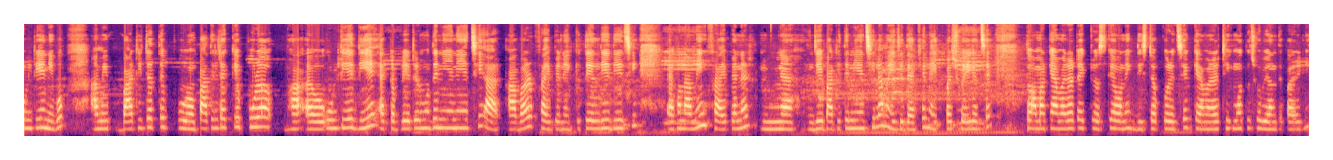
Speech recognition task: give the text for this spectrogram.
উল্টিয়ে নিব। আমি বাটিটাতে পাতিলটাকে পুরো উল্টিয়ে দিয়ে একটা প্লেটের মধ্যে নিয়ে নিয়েছি আর আবার ফ্রাই প্যানে একটু তেল দিয়ে দিয়েছি। এখন আমি ফ্রাই প্যানের যে বাটিতে নিয়েছিলাম, এই যে দেখেন এক পাশ হয়ে গেছে। তো আমার ক্যামেরাটা একটু আজকে অনেক ডিস্টার্ব করেছে। ক্যামেরা ঠিক মতো ছবি আনতে পারিনি।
